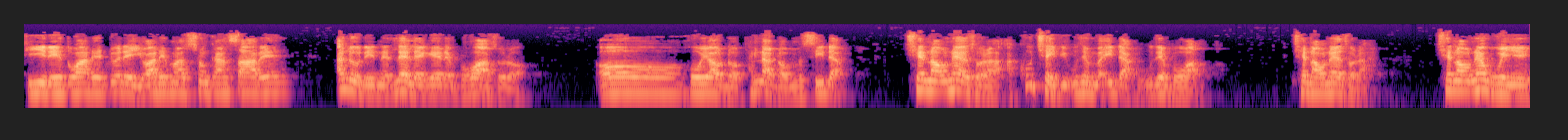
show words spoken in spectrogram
ခီးတွေသွားတယ်တွေ့တဲ့ရွာတွေမှာဆွန်ခံစားတယ်အဲ့လိုတွေနဲ့လှည့်လည်ခဲ့တဲ့ဘဝဆိုတော့ဩဟိုရောက်တော့ဖဏတ်တော့မစည်းတတ် ခြေနောင်နဲ့ဆိုတာအခုချိန်ဒီဥစဉ်မအိတ်တာဘူးဥစဉ်ဘဝခြေနောင်နဲ့ဆိုတာခြေနောင်နဲ့ဝင်ရင်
